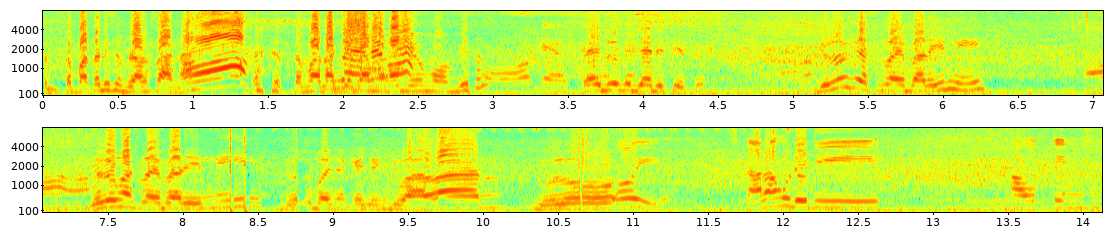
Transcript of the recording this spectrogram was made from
te- tepatnya di seberang sana. Oh, Tempat kita gimana, mau ngambil mobil. Oh, oke oke Saya dulu kerja di situ. Dulu nggak selebar ini. Ah. Dulu nggak selebar ini. Dulu banyak yang jualan. Dulu. oh iya sekarang udah di outin semua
